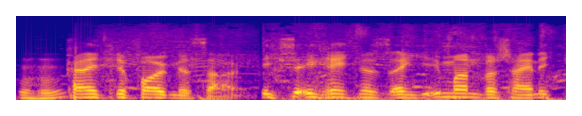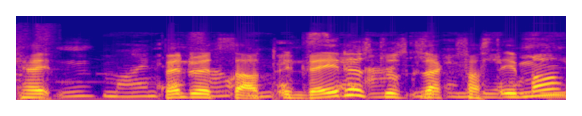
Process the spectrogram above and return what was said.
Mhm. kann ich dir folgendes sagen. Ich, ich rechne das eigentlich immer in Wahrscheinlichkeiten. Wenn Wenn du jetzt da invadest, du hast gesagt fast immer,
